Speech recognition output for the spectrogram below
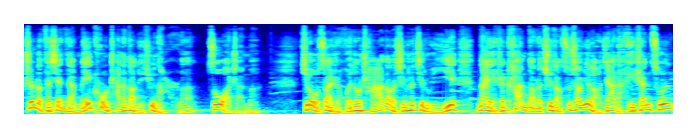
知道他现在没空查他到底去哪儿了，做什么。就算是回头查到了行车记录仪，那也是看到了去趟苏小雨老家的黑山村。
